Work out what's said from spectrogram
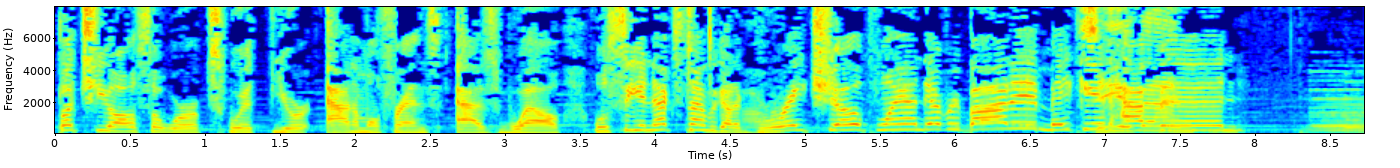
but she also works with your animal friends as well. We'll see you next time. We got a great show planned, everybody. Make it See you then. happen.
